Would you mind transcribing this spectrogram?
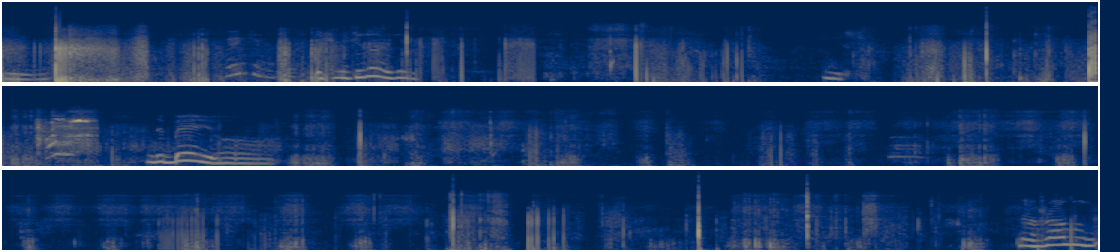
М. Викинь те. Я тебе кидаю, давай. Есть. Не бей його. Нажалуй.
